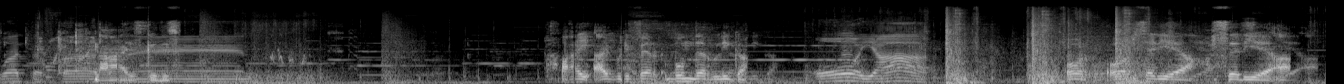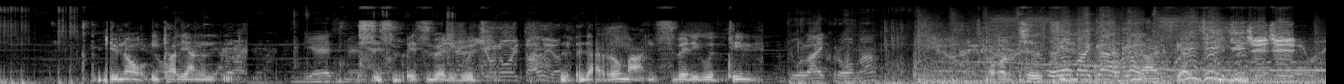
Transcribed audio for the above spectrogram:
What the fuck? Nah, it's good, it's- I I prefer Bundesliga Oh yeah. or or Serie A. Serie A. You know, Italian Yes, man. is is very good. You know Italian? La Roma is very good team. You like Roma? Or Chelsea. Oh my God, guys. Nice guys. GG.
